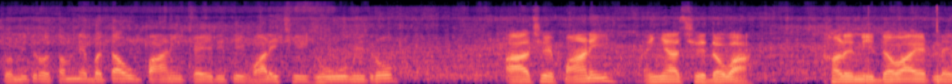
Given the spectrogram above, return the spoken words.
તો મિત્રો તમને બતાવું પાણી કઈ રીતે વાળી છે. જોવો મિત્રો. આ છે પાણી, અહીંયા છે દવા. ખડની દવા એટલે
